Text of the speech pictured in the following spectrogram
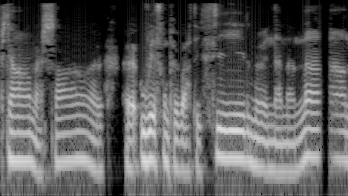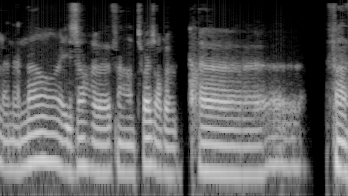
bien, machin. euh, euh, où est-ce qu'on peut voir tes films, nanana, nanana. Et genre, euh, enfin tu vois, genre, euh, enfin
